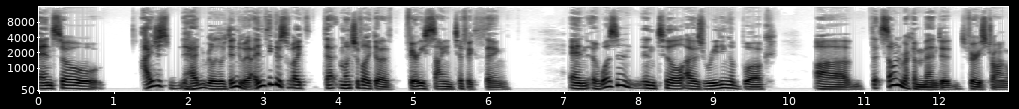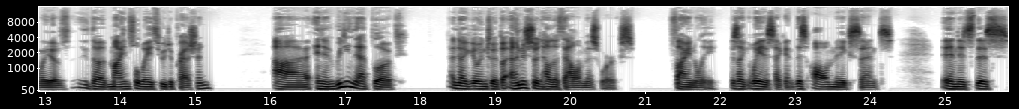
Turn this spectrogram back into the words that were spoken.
and so I just hadn't really looked into it. I didn't think it was like that much of like a very scientific thing. And it wasn't until I was reading a book um, that someone recommended very strongly of the mindful way through depression. Uh, and in reading that book, I'm not going to go into it, but I understood how the thalamus works finally. It's like, wait a second, this all makes sense. And it's this,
